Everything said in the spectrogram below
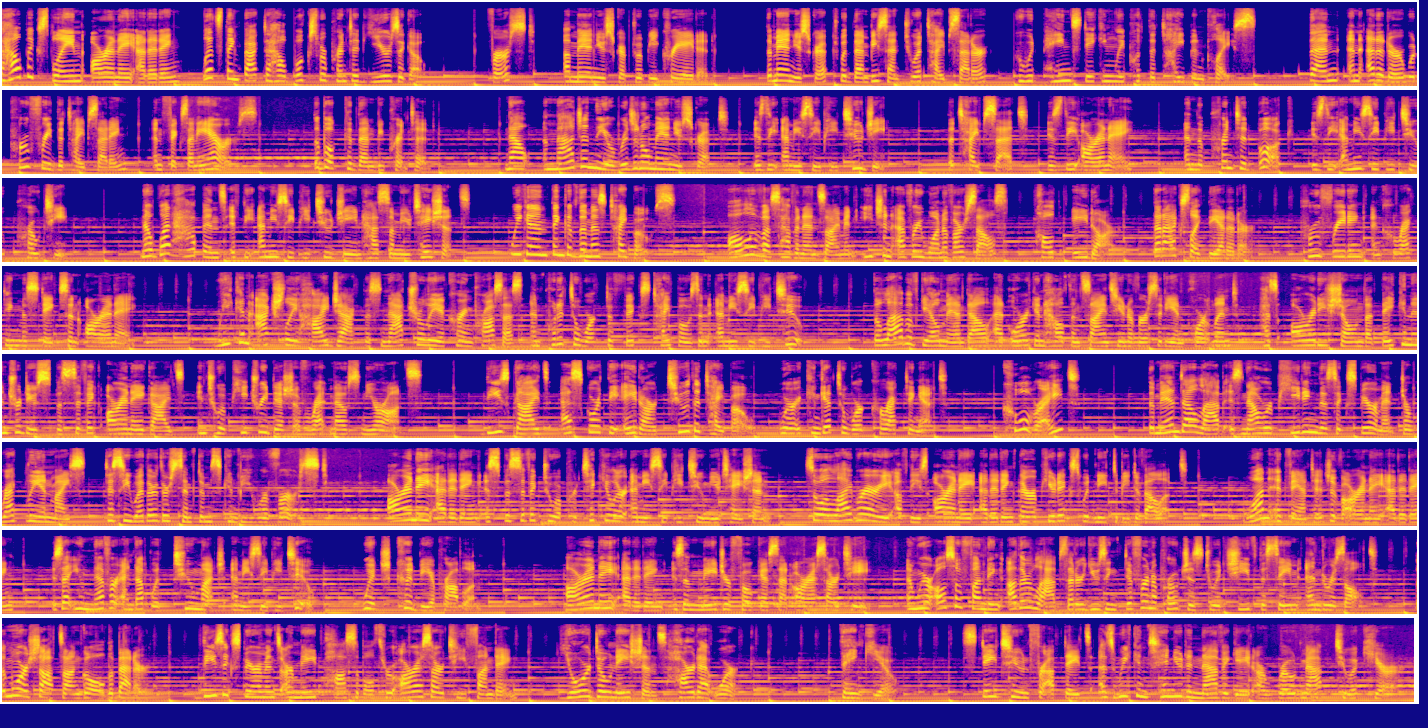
help explain RNA editing, let's think back to how books were printed years ago. First, a manuscript would be created. The manuscript would then be sent to a typesetter who would painstakingly put the type in place. Then, an editor would proofread the typesetting and fix any errors. The book could then be printed. Now, imagine the original manuscript is the MECP2 gene, the typeset is the RNA, and the printed book is the MECP2 protein. Now, what happens if the MECP2 gene has some mutations? We can think of them as typos. All of us have an enzyme in each and every one of our cells called ADAR that acts like the editor, proofreading and correcting mistakes in RNA. We can actually hijack this naturally occurring process and put it to work to fix typos in MECP2. The lab of Gail Mandel at Oregon Health and Science University in Portland has already shown that they can introduce specific RNA guides into a petri dish of Rett mouse neurons. These guides escort the ADAR to the typo, where it can get to work correcting it. Cool, right? The Mandel lab is now repeating this experiment directly in mice to see whether their symptoms can be reversed. RNA editing is specific to a particular MECP2 mutation, so a library of these RNA editing therapeutics would need to be developed. One advantage of RNA editing is that you never end up with too much MECP2, which could be a problem. RNA editing is a major focus at RSRT, and we're also funding other labs that are using different approaches to achieve the same end result. The more shots on goal, the better. These experiments are made possible through RSRT funding. Your donations hard at work. Thank you. Stay tuned for updates as we continue to navigate our roadmap to a cure.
